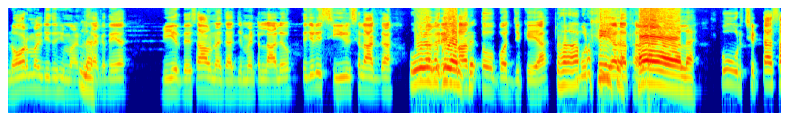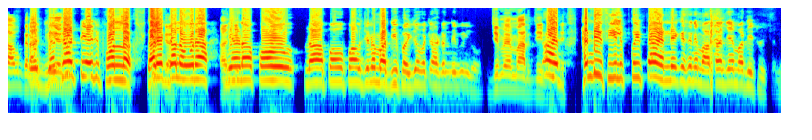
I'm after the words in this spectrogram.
ਨਾਰਮਲ ਜੀ ਤੁਸੀਂ ਮੰਨ। ਸਕਦੇ ਆ। ਵੀਰ ਦੇ ਹਿਸਾਬ ਨਾਲ ਜੱਜਮੈਂਟ ਲਾ ਲਿਓ ਤੇ ਜਿਹੜੀ ਸੀਲਸ ਲੱਗ ਆ ਉਹਦਾ ਤਾਂ ਕੋਈ ਅੰਤ ਅੰਤੋਂ ਪੁੱਜ ਕੇ ਆ ਮੁੱਠੀ ਵਾਲਾ ਥਾਂ। ਹਾਂ। ਲੈ ਪੂਰ ਛਿੱਟਾ ਸਭ ਗਰੰਟੀ ਜੱਗਾ ਹੈ ਤੇਜ ਫੁੱਲ। ਨਾਲੇ ਇੱਕ। ਗੱਲ ਹੋਰ ਆ। ਨਿਆਣਾ ਪਾਓ ਨਾ ਪਾਓ ਪਾਓ ਜਿੰਨਾ ਮਰਜ਼ੀ ਪਾਈ ਜਾਓ ਬੱਚਾ ਅੱਡਣ ਦੀ ਵੀ ਲੋੜ। ਜਿਵੇਂ ਮਰਜ਼ੀ ਠੰਡੀ ਸੀਲ ਕੋਈ ਭੈਣ ਨੇ ਕਿਸੇ ਨੇ ਮਾਤਾ ਜੇ ਮਰਜ਼ੀ ਚੋਈ ਚਲੇ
